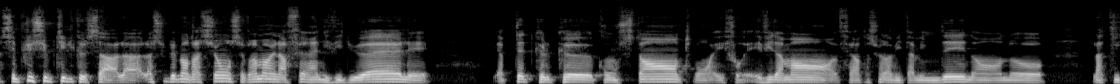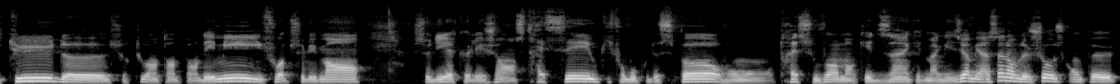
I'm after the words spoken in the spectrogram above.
c'est plus subtil que ça. La, la supplémentation, c'est vraiment une affaire individuelle et il y a peut-être quelques constantes. Bon, il faut évidemment faire attention à la vitamine D dans nos latitudes, surtout en temps de pandémie. Il faut absolument se dire que les gens stressés ou qui font beaucoup de sport vont très souvent manquer de zinc et de magnésium. Il y a un certain nombre de choses qu'on peut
